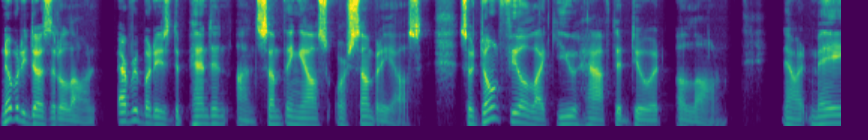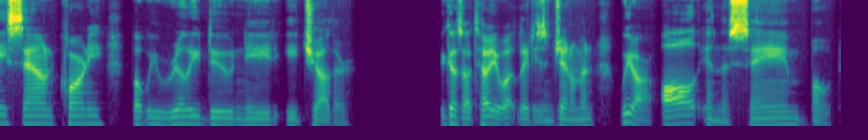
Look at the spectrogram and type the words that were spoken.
Nobody does it alone. Everybody's dependent on something else or somebody else. So don't feel like you have to do it alone. Now, it may sound corny, but we really do need each other. Because I'll tell you what, ladies and gentlemen, we are all in the same boat,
